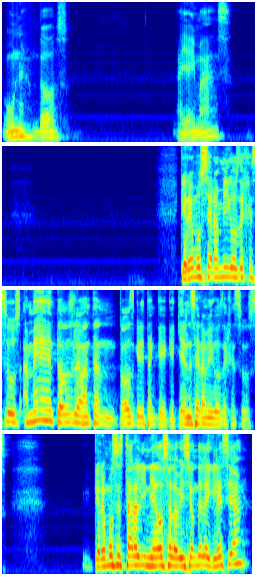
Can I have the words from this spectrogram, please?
Una, dos. Ahí hay más. Queremos ser amigos de Jesús. Amén. Todos levantan, todos gritan que, que, quieren ser amigos de Jesús. ¿Queremos estar alineados a la visión de la iglesia?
